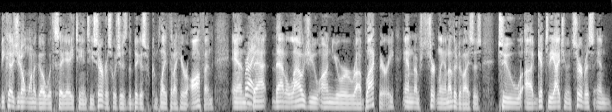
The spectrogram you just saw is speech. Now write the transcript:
because you don't want to go with, say, AT&T service, which is the biggest complaint that I hear often, and Right. that that allows you on your uh, BlackBerry and um, certainly on other devices to uh, get to the iTunes service and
